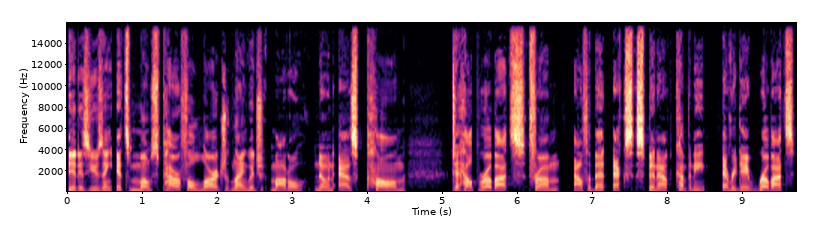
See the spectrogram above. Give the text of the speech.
it is using its most powerful large language model, known as PaLM, to help robots from Alphabet X spinout company Everyday Robots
